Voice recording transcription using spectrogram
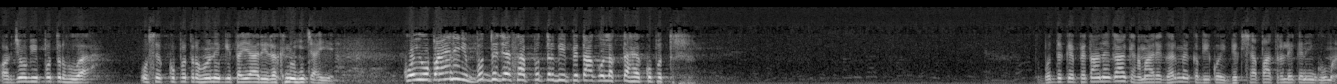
और जो भी पुत्र हुआ, उसे कुपुत्र होने की तैयारी रखनी ही चाहिए। कोई उपाय नहीं, बुद्ध जैसा पुत्र भी पिता को लगता है कुपुत्र। तो बुद्ध के पिता ने कहा कि हमारे घर में कभी कोई भिक्षा पात्र लेकर नहीं घूमा।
